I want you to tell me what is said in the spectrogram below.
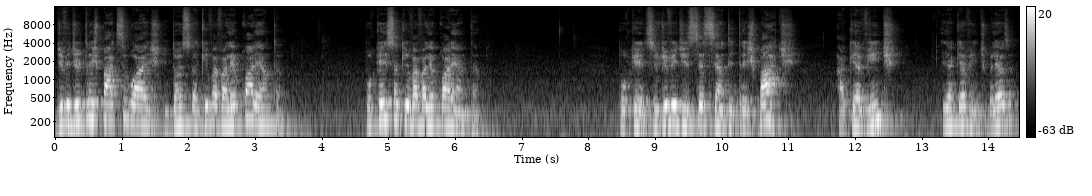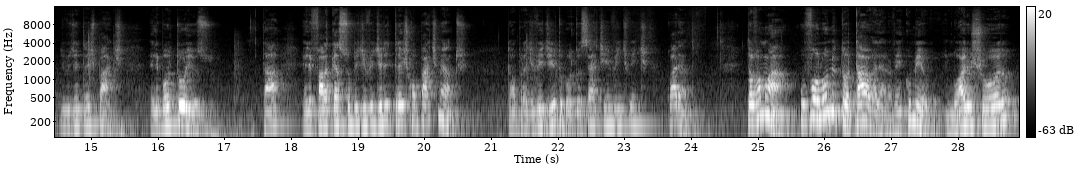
Dividir em três partes iguais. Então isso daqui vai valer 40. Por que isso aqui vai valer 40? Porque se eu dividir 60 em três partes, aqui é 20 e aqui é 20, beleza? Dividir em três partes. Ele botou isso, tá? Ele fala que é subdividido em três compartimentos. Então, para dividir, tu botou certinho 20, 20, 40. Então, vamos lá. O volume total, galera, vem comigo. Engole o choro.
